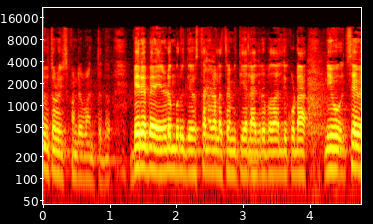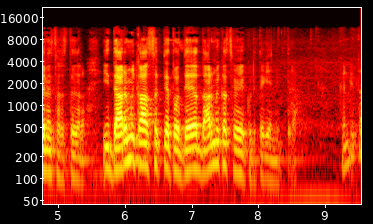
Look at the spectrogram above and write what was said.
ನೀವು ತೊಡಗಿಸ್ಕೊಂಡಿರುವಂಥದ್ದು. ಬೇರೆ ಬೇರೆ ಎರಡು ಮೂರು ದೇವಸ್ಥಾನಗಳ ಸಮಿತಿಯಲ್ಲಾಗಿರ್ಬೋದು ಅಲ್ಲಿ ಕೂಡ ನೀವು ಸೇವೆಯನ್ನು ಸಲ್ಲಿಸ್ತಾ ಇದ್ದಾರೆ. ಈ ಧಾರ್ಮಿಕ ಆಸಕ್ತಿ ಅಥವಾ ದೇ ಧಾರ್ಮಿಕ ಸೇವೆಯ ಕುರಿತಾಗಿ ಏನಿರ್ತೀರಾ ಖಂಡಿತ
